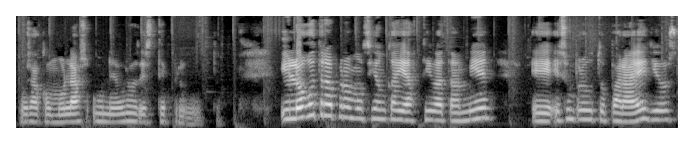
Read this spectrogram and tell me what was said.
pues acumulas un euro de este producto. Y luego otra promoción que hay activa también eh, es un producto para ellos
